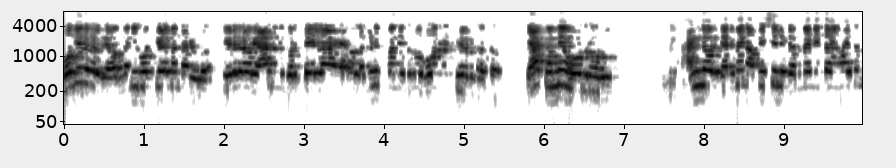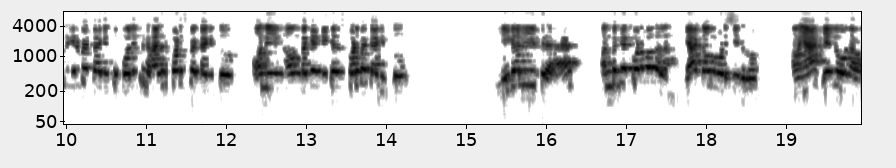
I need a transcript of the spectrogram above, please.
ಹೋಗಿದ್ರಲ್ರಿ, ಅವ್ರ ಮನೆಗೆ ಹೋಗಿ ಕೇಳಿ ಬಂದಾರ ಇವ್ರು. ಕೇಳಿದ್ರೆ ಅವ್ರು ಯಾರು ನನಗೆ ಗೊತ್ತೇ ಇಲ್ಲ, ಯಾರೋ ಲಗ್ನಕ್ಕೆ ಬಂದಿದ್ರು, ಹೋದ್ರ ಅಂತ ಹೇಳ್ಬಿಟ್ರತ್ತವ್ರು ಯಾಕೊಮ್ಮೆ ಹೋದ್ರು ಅವರು? ಹಂಗ ಅವ್ರ ಗನ್ಮೆನ್ ಅಫಿಷಿಯಲಿ ಗನ್ಮೆನ್ ಇಂದ ಏನಾಯ್ತಂದ್ರೆ ಇರ್ಬೇಕಾಗಿತ್ತು, ಪೊಲೀಸರಿಗೆ ಹಾಜರ್ ಪಡಿಸ್ಬೇಕಾಗಿತ್ತು. ಅವ್ನ ಅವನ ಬಗ್ಗೆ ಡೀಟೇಲ್ಸ್ ಕೊಡ್ಬೇಕಾಗಿತ್ತು. ಲೀಗಲಿ ಇದ್ರೆ ಅವನ ಬಗ್ಗೆ ಕೊಡ್ಬೋದಲ್ಲ. ಯಾಕೆ ಅವ್ರು ಓಡಿಸಿದ್ರು? ಅವ ಯಾಕೆ ಎಲ್ಲಿ ಹೋದವ?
